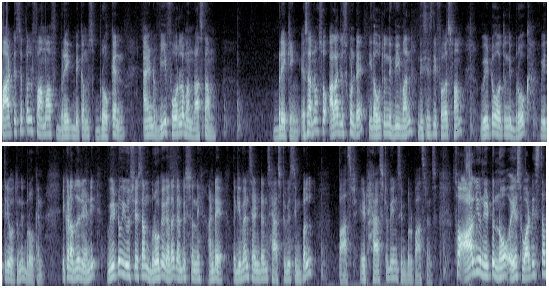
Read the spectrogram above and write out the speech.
participle form of break becomes broken and V ఫోర్లో మనం రాస్తాం బ్రేకింగ్ ఎస్ సో అలా చూసుకుంటే ఇది అవుతుంది V one this is the first form V two అవుతుంది బ్రోక్ వి త్రీ అవుతుంది బ్రోకెన్ ఇక్కడ అబ్జర్వ్ చేయండి. వి టూ యూస్ చేసాం బ్రోకే కదా కనిపిస్తుంది. అంటే the given sentence has to be simple past it has to be in simple past tense so all you need to know is what is the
